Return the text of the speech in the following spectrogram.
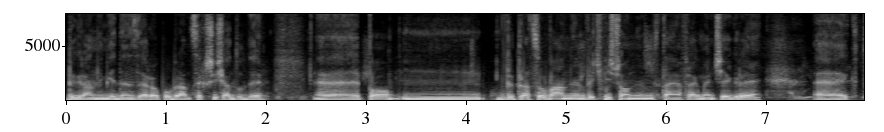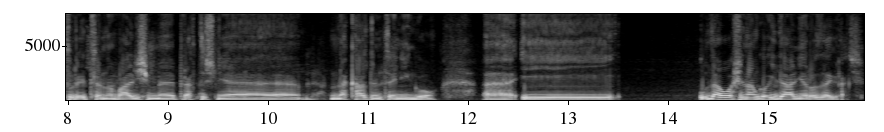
Wygranym 1-0 po bramce Krzysia Dudy. E, po mm, wypracowanym, wyćwiczonym stałym fragmencie gry, e, który trenowaliśmy praktycznie na każdym treningu e, i udało się nam go idealnie rozegrać.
